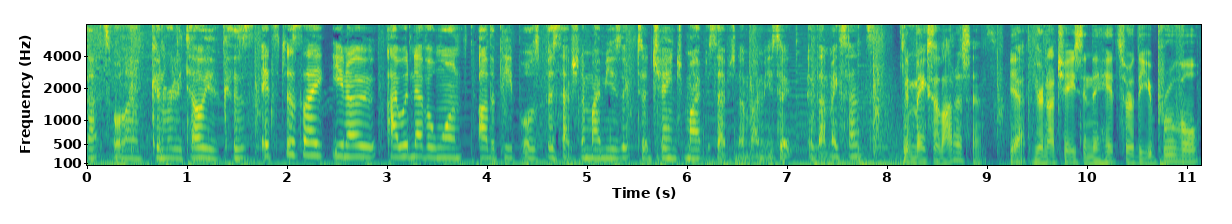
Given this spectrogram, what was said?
that's all I can really tell you because it's just like, you know, I would never want other people's perception of my music to change my perception of my music, if that makes sense. It makes a lot of sense. Yeah, you're not chasing the hits or the approval.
